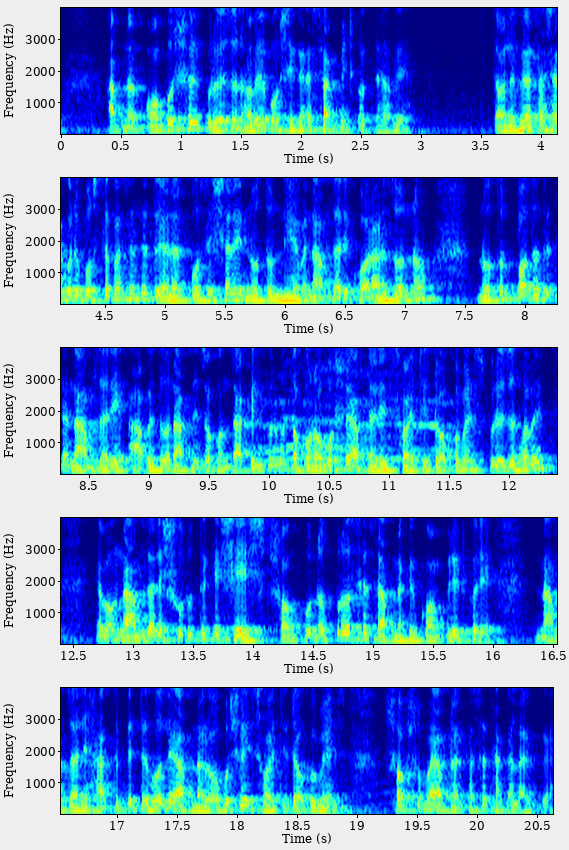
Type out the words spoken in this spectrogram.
আপনার অবশ্যই প্রয়োজন হবে এবং সেখানে সাবমিট করতে হবে। তাহলে ভিয়াস আশা করি বুঝতে পারছেন যে দুই হাজার পঁচিশ সালের নতুন নিয়মে নামজারি করার জন্য নতুন পদ্ধতিতে নামজারি আবেদন আপনি যখন দাখিল করবেন, তখন অবশ্যই আপনার এই ছয়টি ডকুমেন্টস প্রয়োজন হবে এবং নামজারি শুরু থেকে শেষ সম্পূর্ণ প্রসেস আপনাকে কমপ্লিট করে নামজারি হাতে পেতে হলে আপনার অবশ্যই ছয়টি ডকুমেন্টস সবসময় আপনার কাছে থাকা লাগবে।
